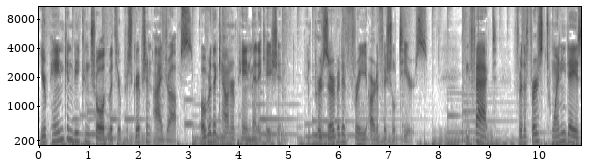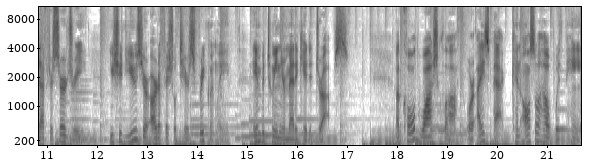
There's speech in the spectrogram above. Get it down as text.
Your pain can be controlled with your prescription eye drops, over the counter pain medication, and preservative free artificial tears. In fact, for the first 20 days after surgery, you should use your artificial tears frequently, in between your medicated drops. A cold washcloth or ice pack can also help with pain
